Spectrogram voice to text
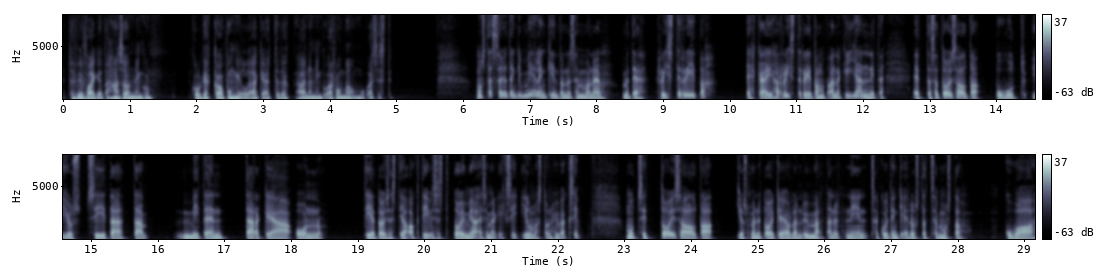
Että hyvin vaikeatahan se on niin kuin kulkea kaupungilla ja käyttäytyä aina niin kuin arvomaailman mukaisesti. Musta tässä on jotenkin mielenkiintoinen semmoinen, mä tiedän, ristiriita, ehkä ei ihan ristiriita, mutta ainakin jännite, että sä toisaalta puhut just siitä, että miten tärkeää on tietoisesti ja aktiivisesti toimia esimerkiksi ilmaston hyväksi. Mutta sitten toisaalta, jos mä nyt oikein olen ymmärtänyt, niin sä kuitenkin edustat semmoista kuvaa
